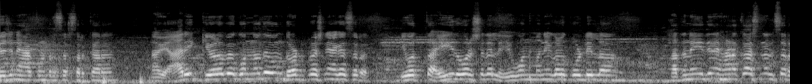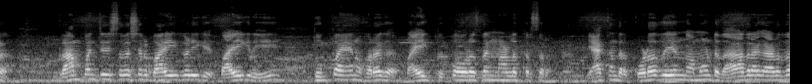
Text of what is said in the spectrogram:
ಯೋಜನೆ ಹಾಕೊಂಡ್ರೆ ಸರ್ ಸರ್ಕಾರ? ನಾವು ಯಾರಿಗೆ ಕೇಳಬೇಕು ಅನ್ನೋದೇ ಒಂದು ದೊಡ್ಡ ಪ್ರಶ್ನೆ ಆಗ್ಯದ ಸರ್. ಇವತ್ತು ಐದು ವರ್ಷದಲ್ಲಿ ಒಂದು ಮನೆಗಳು ಕೊಡಲಿಲ್ಲ. ಹದಿನೈದನೇ ಹಣಕಾಸಿನಲ್ಲಿ ಸರ್. ಗ್ರಾಮ ಪಂಚಾಯತ್ ಸದಸ್ಯರ ಬಾಯಿಗಳಿಗೆ ಬಾಯಿಗ್ರಿ ತುಪ್ಪ ಏನು ಹೊರಗೆ ಬಾಯಿಗೆ ತುಪ್ಪ ಹೊರಸ್ದಂಗೆ ಮಾಡ್ಲತ್ತಾರ ಸರ್. ಯಾಕಂದ್ರೆ ಕೊಡೋದು ಏನು ಅಮೌಂಟ್ ಅದ. ಅದ್ರಾಗ ಅರ್ಧ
